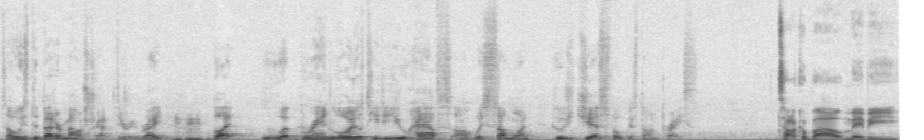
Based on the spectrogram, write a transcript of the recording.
It's always the better mousetrap theory, right? But what brand loyalty do you have uh, with someone who's just focused on price? talk about maybe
